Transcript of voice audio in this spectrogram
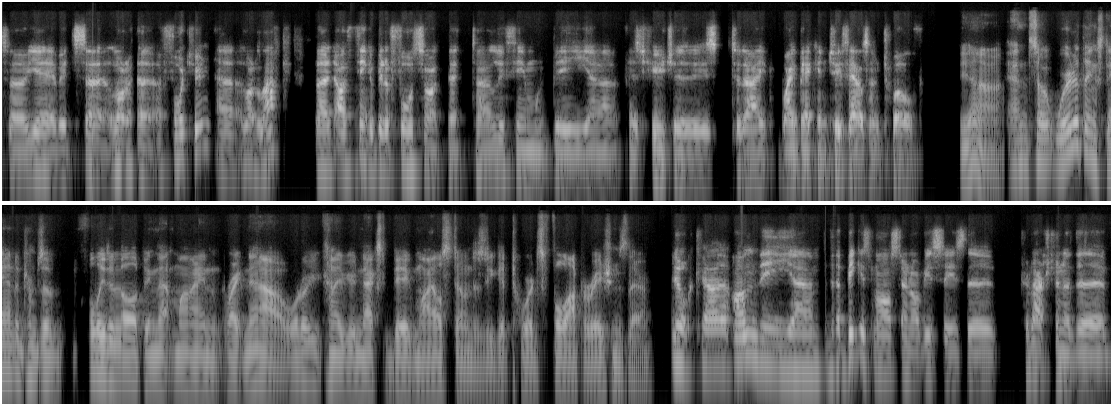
So yeah, it's uh, a lot of a fortune, a lot of luck, but I think a bit of foresight that lithium would be as huge as it is today, way back in 2012. Yeah. And so where do things stand in terms of fully developing that mine right now? What are you kind of your next big milestones as you get towards full operations there? Look, uh, on the um, the biggest milestone obviously is the production of the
